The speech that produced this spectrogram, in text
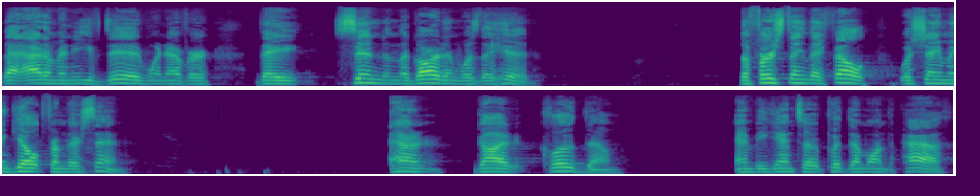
that Adam and Eve did whenever they sinned in the garden was they hid the first thing they felt was shame and guilt from their sin. And God clothed them and began to put them on the path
